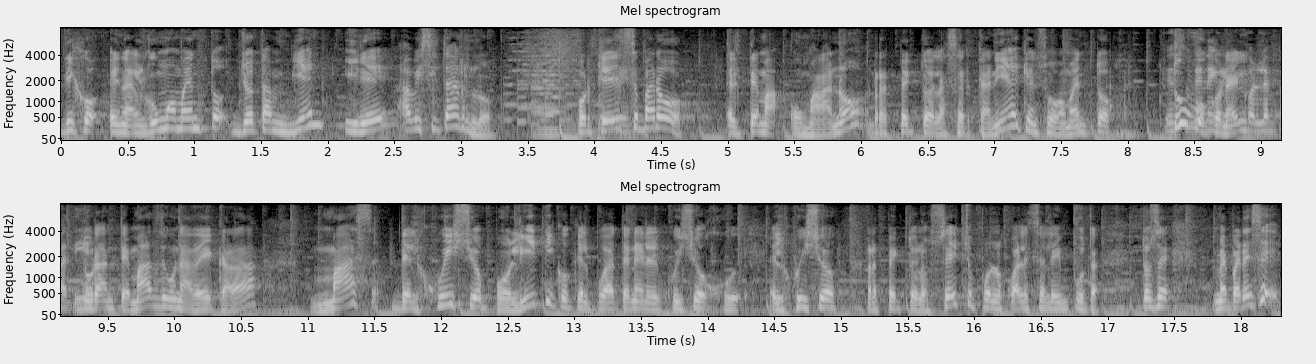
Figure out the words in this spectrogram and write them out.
Dijo, en algún momento yo también iré a visitarlo. Porque él separó el tema humano respecto de la cercanía que en su momento tuvo con él con durante más de una década, más del juicio político que él pueda tener, el juicio, ju- el juicio respecto de los hechos por los cuales se le imputa. Entonces, me parece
